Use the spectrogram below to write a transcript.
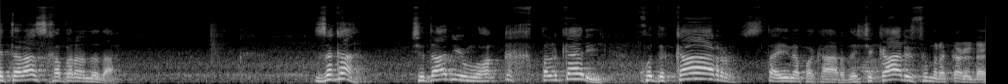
اعتراض خبره نه ده ځکه چې دا د یو محقق خپل کاری خود کار ستاینه پکار ده چې کار څومره کړل ده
